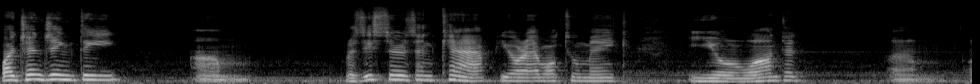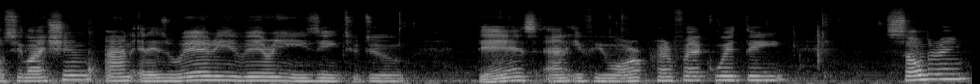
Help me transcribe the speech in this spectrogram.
By changing the um, resistors and cap you are able to make your wanted um, oscillation and it is very very easy to do this. And if you are perfect with the soldering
